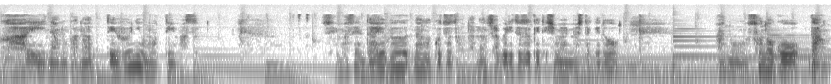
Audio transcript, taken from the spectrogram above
会なのかなっていうふうに思っています。すいません。だいぶ長くず喋り続けてしまいましたけど、あの、その後談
